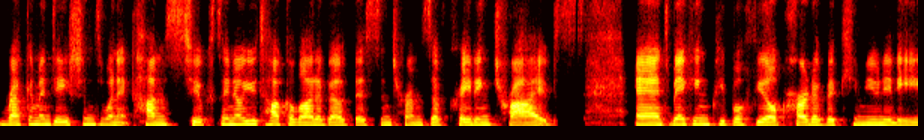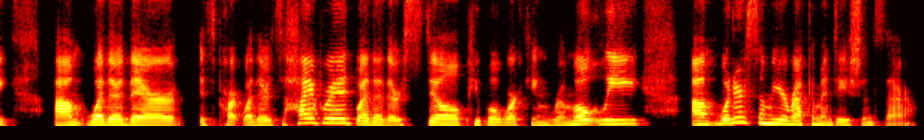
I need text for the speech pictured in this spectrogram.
recommendations when it comes to? Because I know you talk a lot about this in terms of creating tribes and making people feel part of a community, um, whether they're it's part whether it's a hybrid, whether they're still people working remotely. Um, what are some of your recommendations there?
